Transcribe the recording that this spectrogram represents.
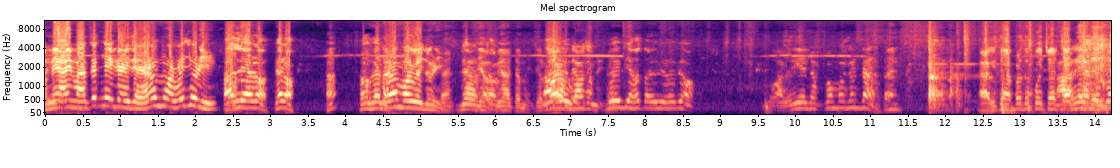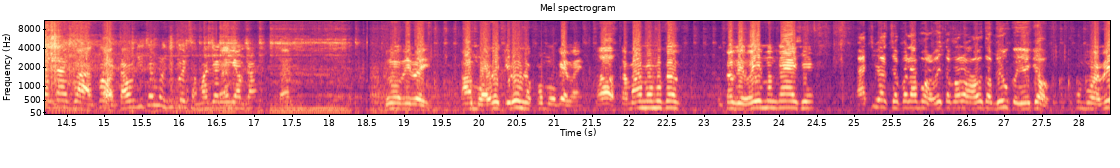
અમે આ વાત જ નહીં કરી છે. હેડો મોળવાઈ જોડી. હાલ લે હેડો હેડો. આવો, તો આપડે તો કોઈ ચર્ચા કોઈ સમાચાર નહીં આવતા. ભાઈ આ મોરવે ચીરો નફો મોકે ભાઈ. હા. તમારા મમ્મી કે કે વેવાઈ મંગાયા છે? સાચી વાત છે પણ આ મોરવે તમારો આવો તમે એવું કહીએ કહો મોરવે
